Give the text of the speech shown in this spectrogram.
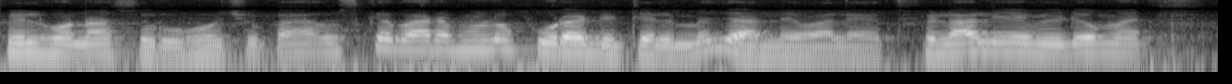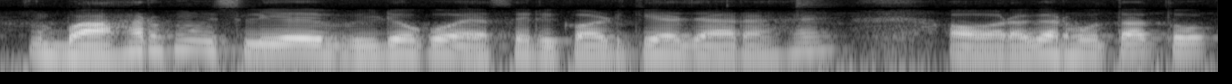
फिल होना शुरू हो चुका है। उसके बारे में हम लोग पूरा डिटेल में जानने वाले हैं। फ़िलहाल ये वीडियो मैं बाहर हूँ, इसलिए वीडियो को ऐसे रिकॉर्ड किया जा रहा है। और अगर होता तो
